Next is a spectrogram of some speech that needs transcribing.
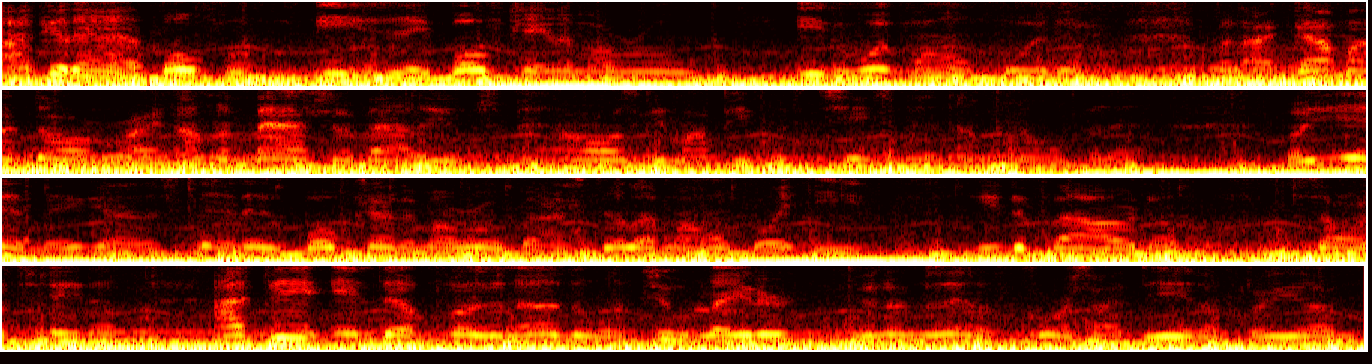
I could have had both of them easy. They both came to my room, even with my homeboy there. But I got my dog right. I'm the master of alley oops, man. Yeah, man, you gotta understand, they both came to my room, but I still let my homeboy eat. He devoured them, sauteed them. I did end up fucking the other one too later. You know what I'm saying? Of course I did. I'm three of them.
